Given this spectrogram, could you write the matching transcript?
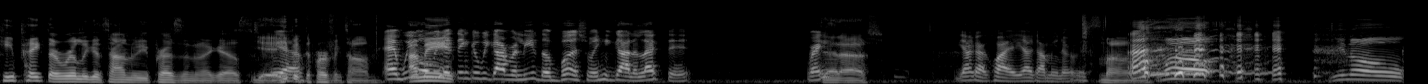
he picked a really good time to be president. I guess. yeah, Yeah. he picked the perfect time. And we I over here thinking we got relieved of Bush when he got elected. Right? That ass. Y'all got quiet. Y'all got me nervous. No. Well, You know,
